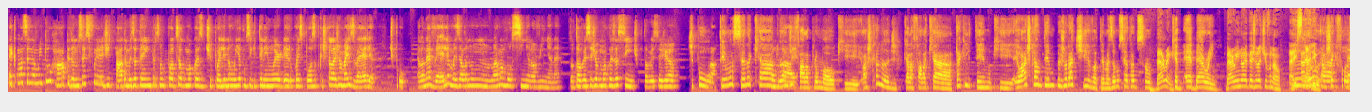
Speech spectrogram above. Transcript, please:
É, é que é uma cena muito rápida, não sei se foi editada, mas eu tenho a impressão que pode ser alguma coisa do tipo, ele não ia conseguir ter nenhum herdeiro com a esposa, porque acho que ela já é mais velha. Tipo, ela não é velha, mas ela não, não é uma mocinha novinha, né? Então talvez seja alguma coisa assim, tipo, talvez seja. Tipo, Lá. tem uma cena que a da Nandi fala pro Mol que. Eu acho que é a Nandi, que ela fala que a. Tá aquele termo que. Eu acho que é um termo pejorativo até, mas eu não sei a tradução. Barren? Que é, é barren. Barren não é pejorativo, não. É Hum, estéril. não, eu achei que fosse.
